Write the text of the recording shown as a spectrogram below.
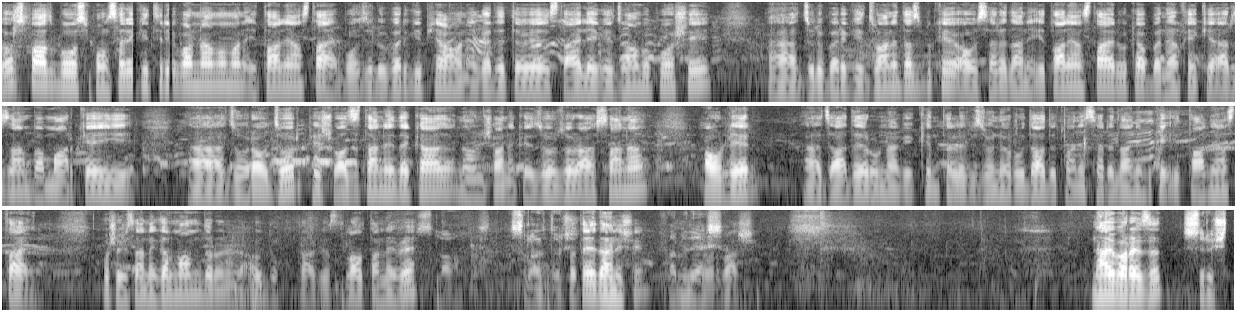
زۆر سوپاس بۆ سپۆنسەرێکی تری بەرنامەمان ئیتالیان ستایل بۆ جل و بەرگی پیاوان ئەگەر دەتەوێت ستایلێکی جوان بپۆشی جل و بەرگی جوانە دەست بکەی ئەو سەردانی ئیتالیان ستایل بکە بە نرخێکی ئەرزان بە مارکەی جۆرا و جۆر پێشوازتان لێ دەکات ناونشانەکەی زۆر زۆر ئاسانە هەولێر جادەی ڕووناکی کن تەلەڤزیۆنی ڕوودا دەتوانێت سەردانی بکە ئیتالیان ستایل خۆشەویستان لەگەڵ مام دەرۆن لە ئەو دوو قوتابێ سڵاوتان لێبێ سڵاوتان دانیشێ باش ناوی بەڕێزت سروشت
